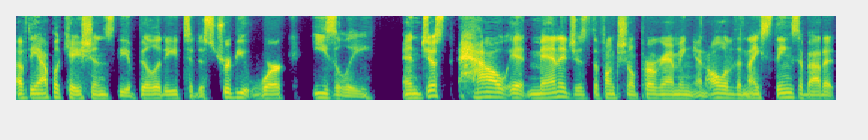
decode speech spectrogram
of the applications, the ability to distribute work easily, and just how it manages the functional programming and all of the nice things about it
